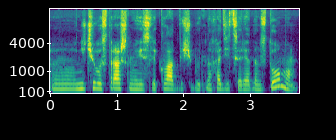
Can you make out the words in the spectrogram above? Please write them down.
Э, ничего страшного, если кладбище будет находиться рядом с домом.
